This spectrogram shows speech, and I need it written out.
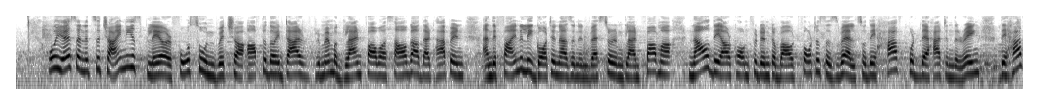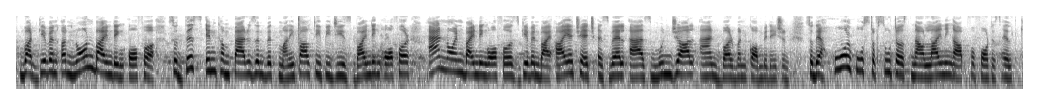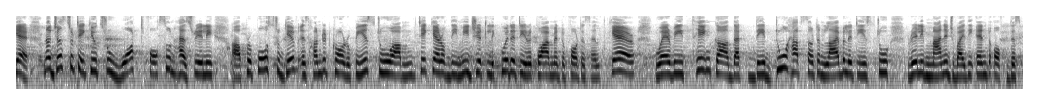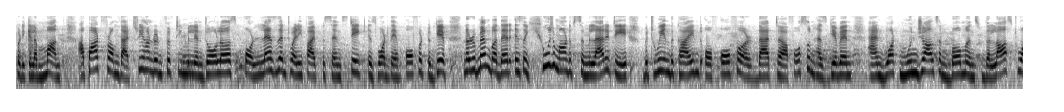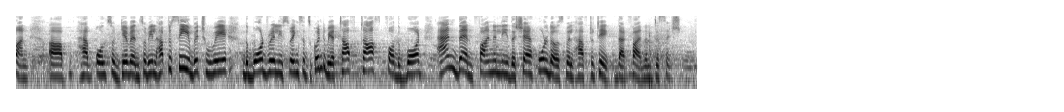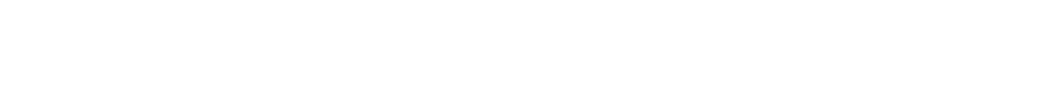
Oh yes, and it's a Chinese player, Fosun, which uh, after the entire, remember, Gland Pharma saga that happened, and they finally got in as an investor in Gland Pharma. Now they are confident about Fortis as well. So they have put their hat in the ring. They have but given a non-binding offer. So this in comparison with Manipal TPG's binding offer and non-binding offers given by IHH as well as Munjal and Burman combination. So there are a whole host of suitors now lining up for Fortis Healthcare there. Now, just to take you through what Fosun has really uh, proposed to give is 100 crore rupees to um, take care of the immediate liquidity requirement of Fortis Healthcare, where we think uh, that they do have certain liabilities to really manage by the end of this particular month. Apart from that, $350 million for less than 25% stake is what they have offered to give. Now, remember, there is a huge amount of similarity between the kind of offer that uh, Fosun has given and what Munjals and Burmans, the last last one uh, have also given. So we'll have to see which way the board really swings. It's going to be a tough task for the board. And then finally, the shareholders will have to take that final decision.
